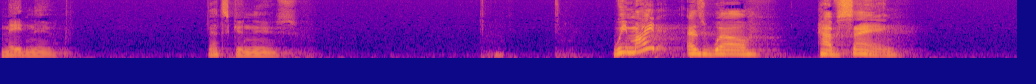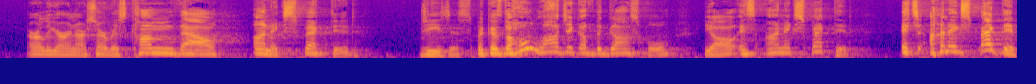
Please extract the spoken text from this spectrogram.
made new. That's good news. We might as well have sang earlier in our service, Come thou unexpected Jesus. Because the whole logic of the gospel, y'all, is unexpected. It's unexpected.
